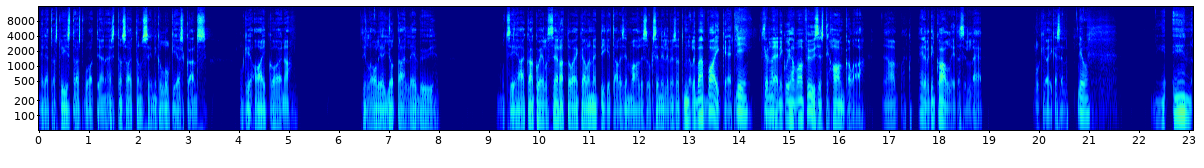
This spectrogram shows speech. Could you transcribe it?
14-15-vuotiaana ja sitten on soittanut siinä niinku lukiossa kanssa lukio-aikoina. Silloin oli jo jotain levyjä. Mutta siihen aikaan, kun ei ollut Serato eikä ollut näitä digitaalisia mahdollisuuksia, niin levyjen soittaminen oli vähän vaikeaa. Niin, kyllä. Silleen niin kuin ihan vaan fyysisesti hankalaa. Ja helvetin kalliita silleen lukioikäiselle. Joo. Niin en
